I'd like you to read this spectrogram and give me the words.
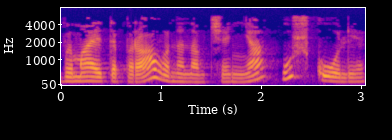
ви маєте право на навчання у школі.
